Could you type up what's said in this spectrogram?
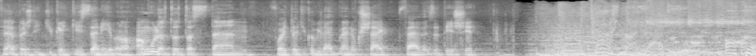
felpesdítjük egy kis zenével a hangulatot, aztán folytatjuk a világbajnokság felvezetését. Rádió, a te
